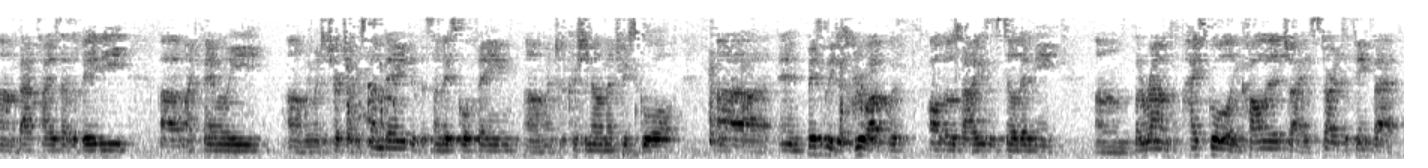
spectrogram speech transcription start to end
um, baptized as a baby. Uh, my family, um, we went to church every Sunday, did the Sunday school thing, um, went to a Christian elementary school, uh, and basically just grew up with all those values instilled in me. Um, but around high school and college, I started to think that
